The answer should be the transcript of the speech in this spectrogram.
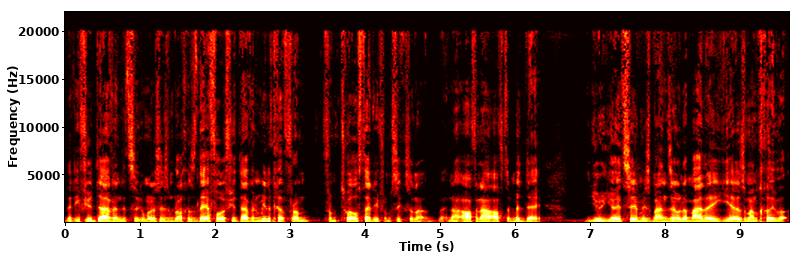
that if you daven, it's the Gemara says in Brachas, therefore, if you daven mincha from, from 12.30, from six and no, half an hour after midday, you yotzir mizman zeh ulamala zman chayva.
